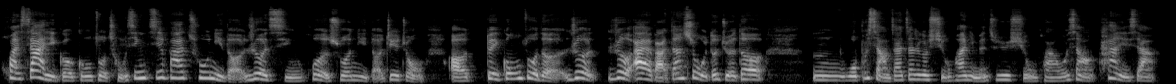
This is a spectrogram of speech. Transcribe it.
换下一个工作，重新激发出你的热情，或者说你的这种呃对工作的热热爱吧。但是我都觉得，嗯，我不想再在这个循环里面继续循环，我想看一下。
